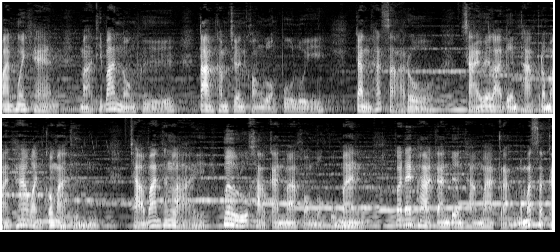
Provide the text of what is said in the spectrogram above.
บ้านห้วยแคนมาที่บ้านหนองผือ ตามคำเชิญของหลวงปู่หลุย จันทสาโร ใช้เวลาเดินทางประมาณห้าวันก็มาถึง ชาวบ้านทั้งหลายเมื่อรู้ข่าวการมาของหลวงปู่มั่น ก็ได้พาการเดินทางมากราบนมัสก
